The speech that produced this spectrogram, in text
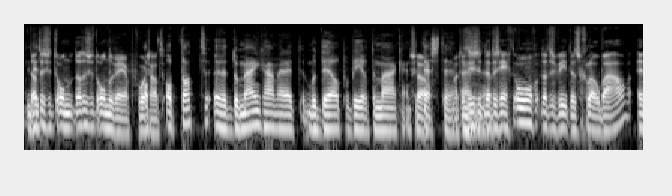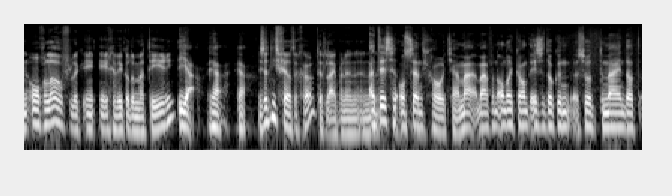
dat, is het on, dat is het onderwerp, wordt op, dat. Op dat uh, domein gaan wij het model proberen te maken en te testen. Maar dat, is, dat is echt dat is weer, dat is globaal en ongelooflijk ingewikkelde materie. Ja, ja, ja. Is dat niet veel te groot? Dat lijkt me een, een... Het is ontzettend groot, ja. Maar, maar van de andere kant is het ook een soort domein dat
